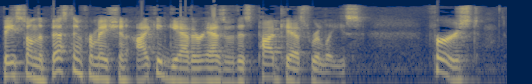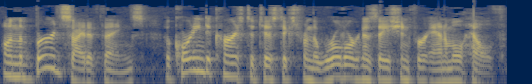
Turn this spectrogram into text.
based on the best information I could gather as of this podcast release. First, on the bird side of things, according to current statistics from the World Organization for Animal Health,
